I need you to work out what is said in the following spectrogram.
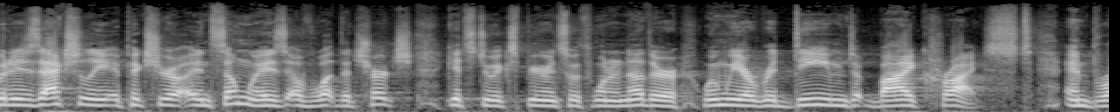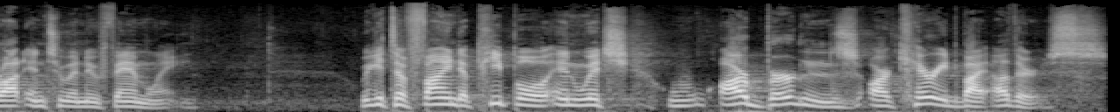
but it is actually a picture in some ways of what the church gets to experience with one another when we are redeemed by Christ and brought into a new family. We get to find a people in which our burdens are carried by others.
